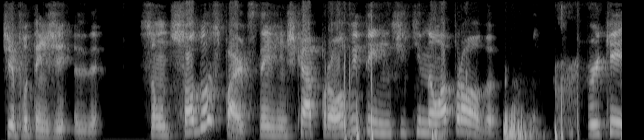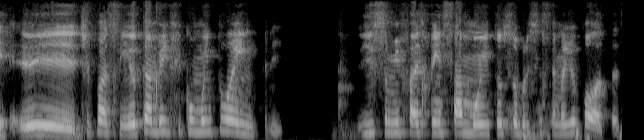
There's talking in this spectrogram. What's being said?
Tipo, tem são só duas partes, tem gente que aprova e tem gente que não aprova. Porque, eh, tipo assim, eu também fico muito entre. Isso me faz pensar muito sobre o sistema de cotas.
